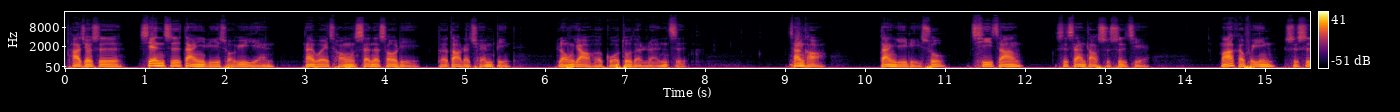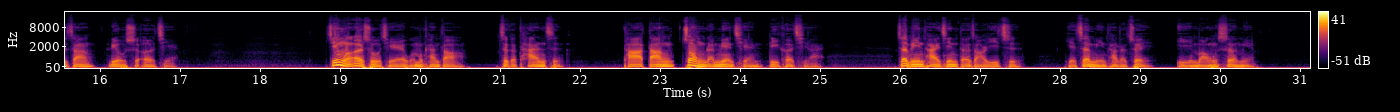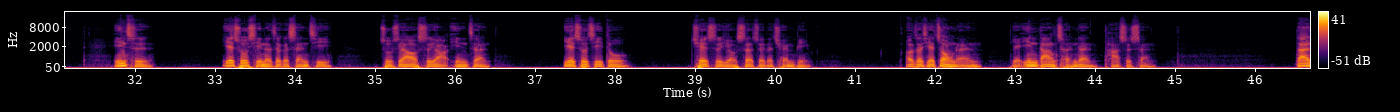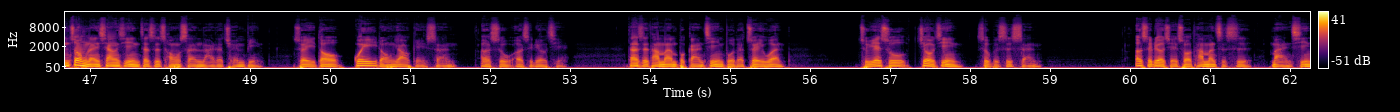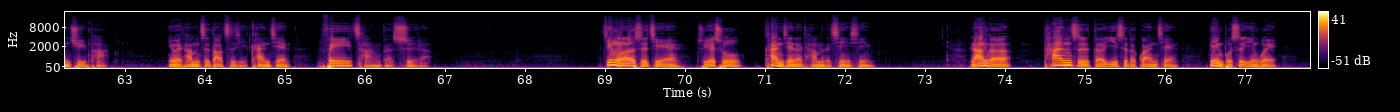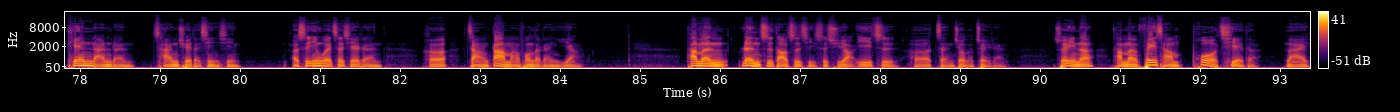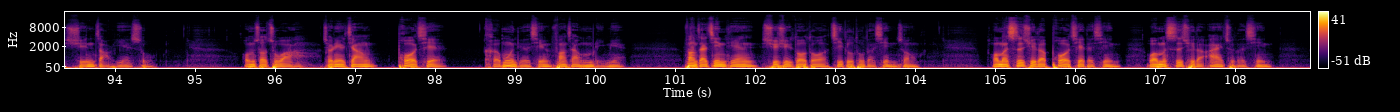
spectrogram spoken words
他就是先知但以理所预言那位从神的手里得到了权柄、荣耀和国度的人子。参考但以理书。七章十三到十四节，马可福音十四章六十二节，经文二十五节，我们看到这个瘫子，他当众人面前立刻起来，证明他已经得着医治，也证明他的罪已蒙赦免。因此，耶稣行了这个神迹，主要是要印证耶稣基督确实有赦罪的权柄。而这些众人也应当承认他是神，但众人相信这是从神来的权柄，所以都归荣耀给神。二十五、二十六节，但是他们不敢进一步的追问主耶稣究竟是不是神。二十六节说他们只是满心惧怕，因为他们知道自己看见非常的事了。经文二十节，主耶稣。看见了他们的信心。然而，瘫子得医治的关键，并不是因为天然人残缺的信心，而是因为这些人和长大麻风的人一样，他们认知到自己是需要医治和拯救的罪人，所以呢，他们非常迫切的来寻找耶稣。我们说，主啊，求你将迫切渴慕你的心放在我们里面，放在今天许许多多基督徒的心中。我们失去了迫切的心，我们失去了爱主的心。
